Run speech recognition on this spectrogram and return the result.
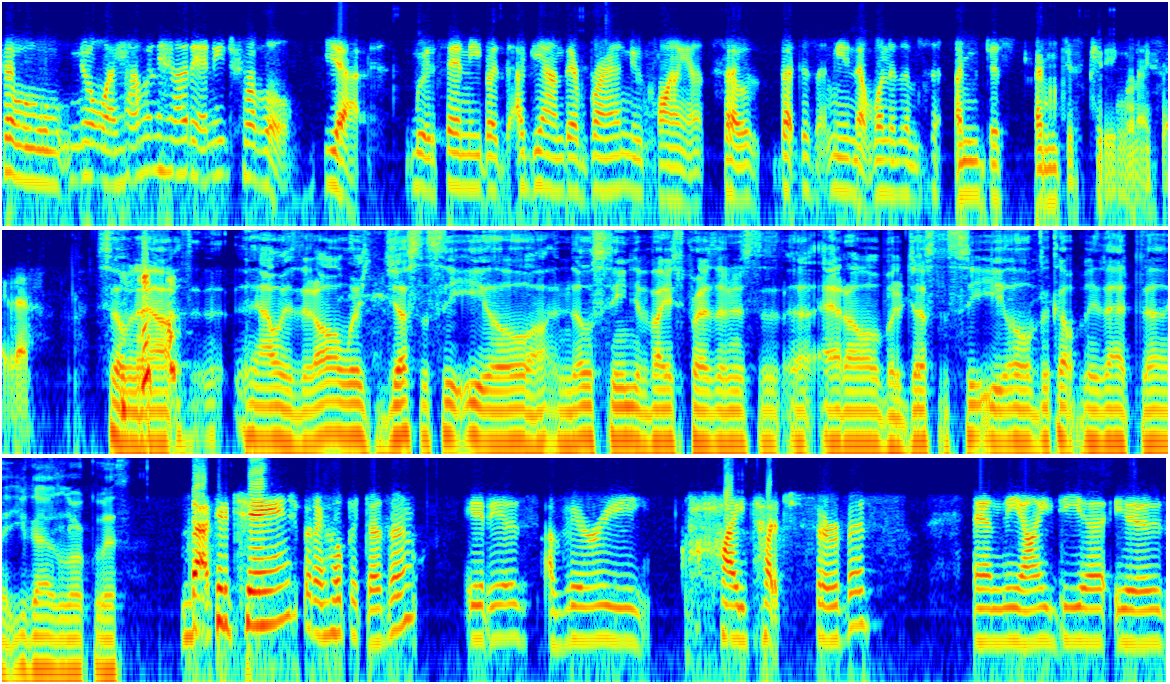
So, no, I haven't had any trouble yet with any. But again, they're brand new clients, so that doesn't mean that one of them. I'm just, I'm just kidding when I say this. So now, now is it always just the CEO, uh, no senior vice presidents uh, at all, but just the CEO of the company that uh, you guys work with? That could change, but I hope it doesn't. It is a very high touch service. And the idea is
